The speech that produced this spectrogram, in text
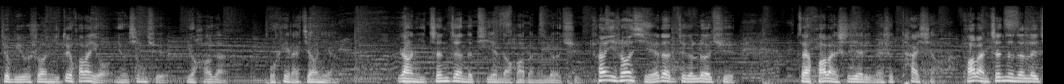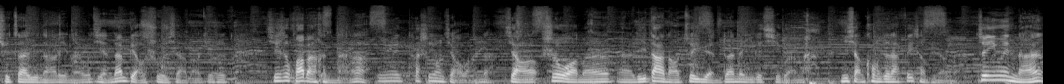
就比如说，你对滑板有有兴趣、有好感，我可以来教你啊。让你真正的体验到滑板的乐趣。穿一双鞋的这个乐趣，在滑板世界里面是太小了。滑板真正的乐趣在于哪里呢？我简单表述一下吧，就是其实滑板很难啊，因为它是用脚玩的，脚是我们呃离大脑最远端的一个器官嘛，你想控制它非常非常难。正因为难，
